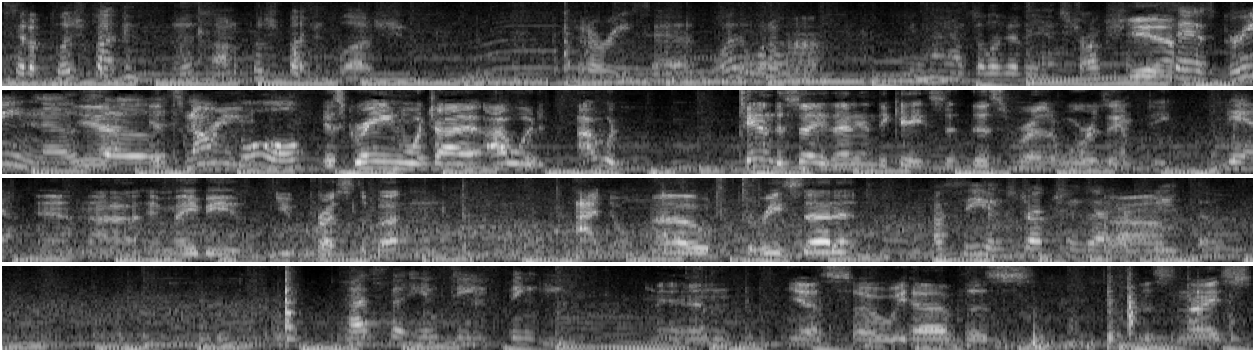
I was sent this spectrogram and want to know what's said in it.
Is it a push button? No, it's not a push button flush. Should I reset? What, what, might have to look at the instructions. Yeah. It says green though, yeah, so it's, it's, not full. It's green, which I, I would I would tend to say that indicates that this reservoir is empty. Yeah. and uh, and maybe you press the button. I don't know to reset it. I see instructions at Um, your feet though. That's the empty thingy. And yes, so we have this this nice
